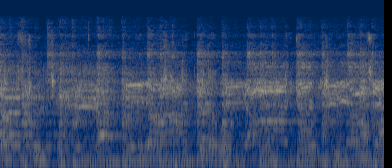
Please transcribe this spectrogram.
ডান্স চলছে। ডান্সটা দেখতে থাকো, আমি কিছু বলছি ডান্সের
